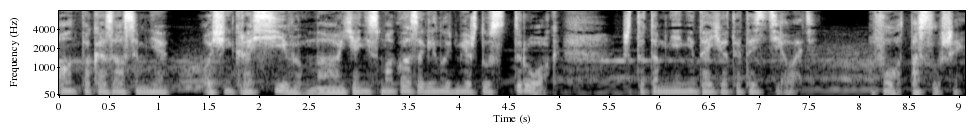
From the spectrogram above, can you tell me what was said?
«Он показался мне очень красивым, но я не смогла заглянуть между строк. Что-то мне не дает это сделать. Вот, послушай.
